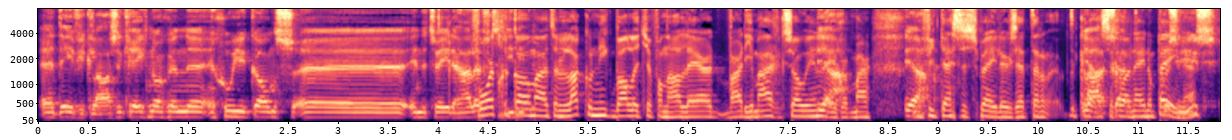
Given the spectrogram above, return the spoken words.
uh, Davy Klaassen kreeg nog een, uh, een goede kans uh, in de tweede helft. Voortgekomen die... uit een laconiek balletje van Haller, waar die hem eigenlijk zo inlevert. Ja. Maar ja. een Vitesse-speler zet de Klaassen ja, gewoon één op één. Precies.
